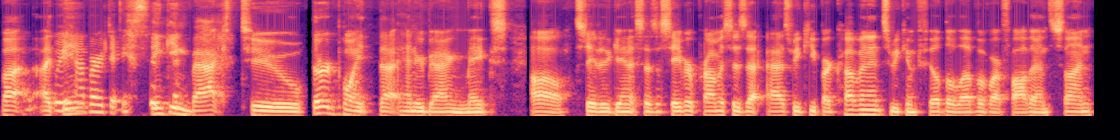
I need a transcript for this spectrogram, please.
but I we think have our days. thinking back to third point that Henry B. Eyring makes, I'll state it again. It says the Savior promises that as we keep our covenants, we can feel the love of our Father and Son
